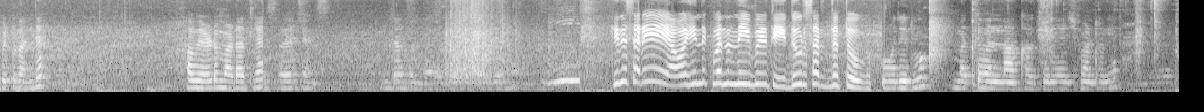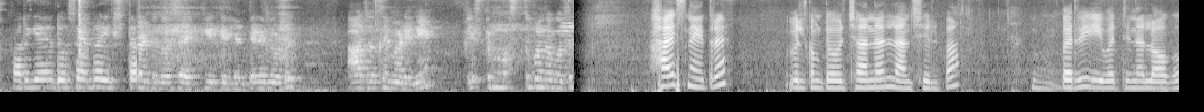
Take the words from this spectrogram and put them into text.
ಬಿಟ್ಟು ಬಂದೆ. ಅವೆರಡು ಮಾಡತ್ಲೆ ಇದು ಸರಿ ಅವ ಹಿಂದಕ್ಕೆ ಬಂದ್ರೆ ನೀ ಬೀಳ್ತಿ ದೂರ ಸರ್ದತ್ತು ಓದಿದ್ವು ಮತ್ತೆ ಒಂದು ನಾಲ್ಕು ಹಾಕಿದ್ವಿ ಯಜಮಾನ್ರಿಗೆ. ಅವ್ರಿಗೆ ದೋಸೆ ಅಂದ್ರೆ ಇಷ್ಟ. ದೋಸೆ ಅಕ್ಕಿ ಇಟ್ಟಿಲ್ಲ ಅಂತೇಳಿ ನೋಡಿ. ಆ ದೋಸೆ ಮಾಡಿದೀನಿ ಎಷ್ಟು ಮಸ್ತ್ ಬಂದ ಗೊತ್ತು ಹಾಯ್ ಸ್ನೇಹಿತರೆ ವೆಲ್ಕಮ್ ಟು ಅವರ್ ಚಾನಲ್ ನಾನು ಶಿಲ್ಪ. ಬರ್ರಿ, ಇವತ್ತಿನ ಲಾಗು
